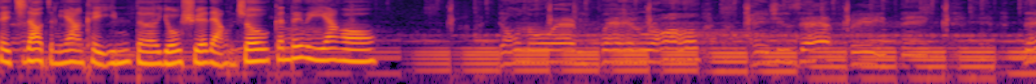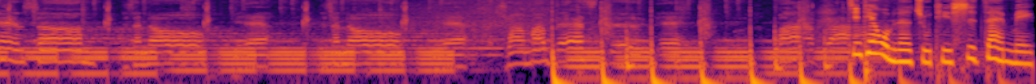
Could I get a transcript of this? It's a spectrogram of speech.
可以知道怎么样可以赢得游学两周，跟 Lily 一样哦。Don't know where we went wrong. Change is everything. And then some. Yes, I know, yeah. Yes, I know, yeah. I Try my best to get. 今天我们的主题是在美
